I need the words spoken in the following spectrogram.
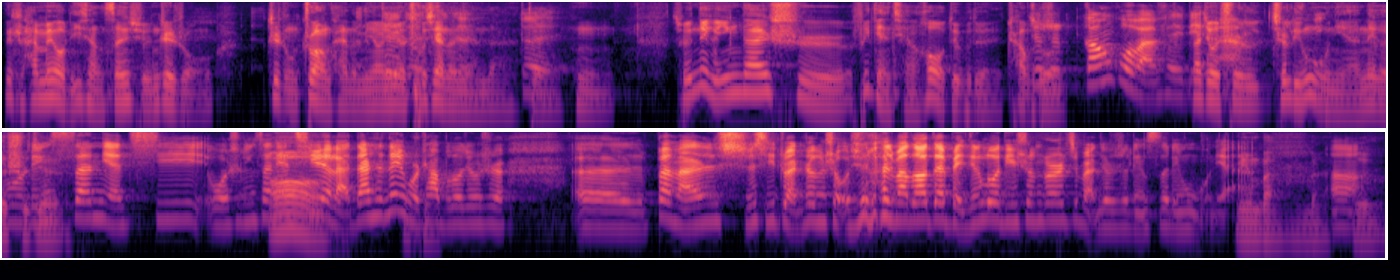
那是还没有理想三旬这种这种状态的民谣音乐出现的年代。对，嗯，所以那个应该是非典前后，对不对？差不多。就是刚过完非典。那就是其实零五年那个时间。零三年七，我是零三年七月来，但是那会儿差不多就是。呃，办完实习转正手续，乱七八糟，在北京落地生根，基本上就是零四零五年。明白，明白。嗯，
